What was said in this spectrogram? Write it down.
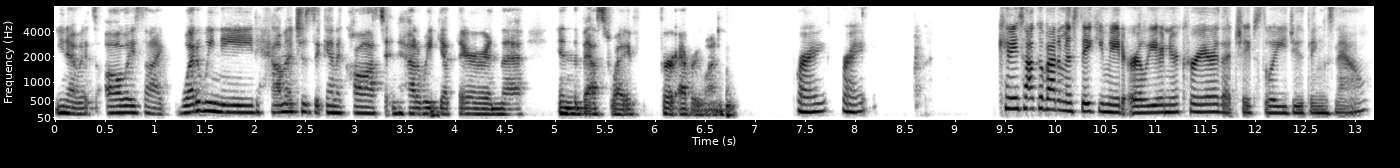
you know it's always like what do we need? How much is it going to cost? And how do we get there in the in the best way for everyone? Right right. Can you talk about a mistake you made earlier in your career that shapes the way you do things now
